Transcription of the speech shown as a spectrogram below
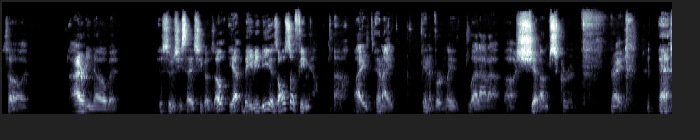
so I already know. But as soon as she says, she goes, oh, yep, baby B is also female. Oh. I and I inadvertently let out a oh, shit, I'm screwed, right? and,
